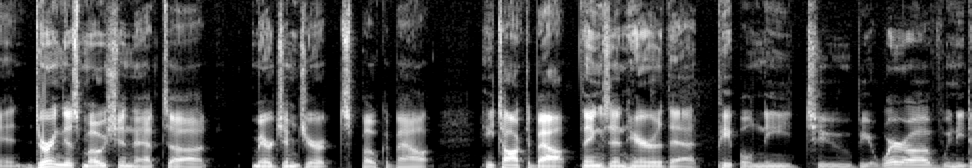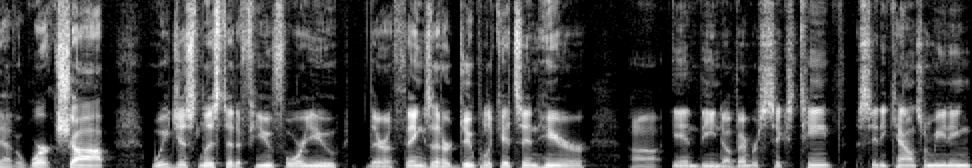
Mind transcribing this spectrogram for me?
And during this motion that uh, Mayor Jim Jarrett spoke about, he talked about things in here that people need to be aware of. We need to have a workshop. We just listed a few for you. There are things that are duplicates in here. Uh, in the November 16th City Council meeting,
